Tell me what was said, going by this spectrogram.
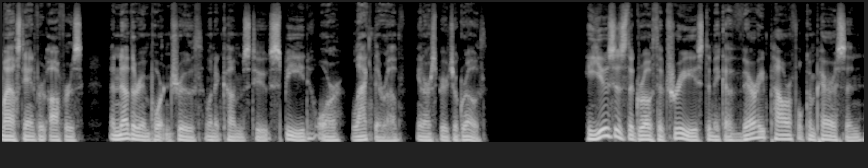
Miles Stanford offers another important truth when it comes to speed or lack thereof in our spiritual growth. He uses the growth of trees to make a very powerful comparison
